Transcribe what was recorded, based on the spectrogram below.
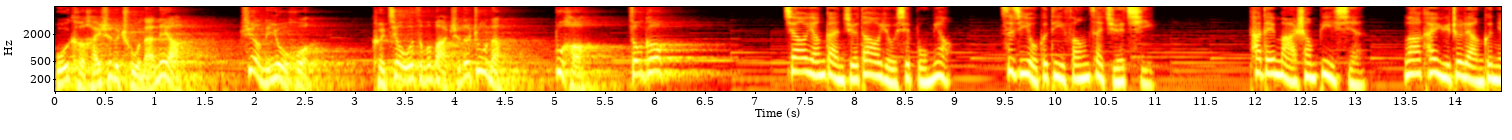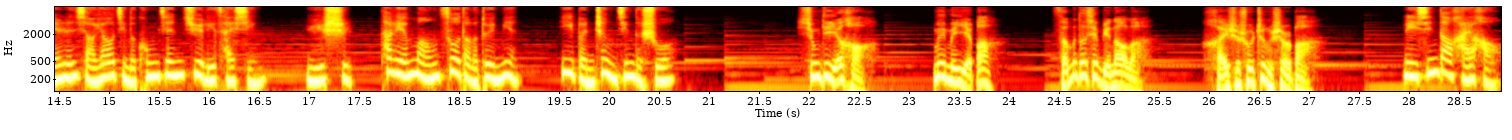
我可还是个处男的呀，这样的诱惑，可叫我怎么把持得住呢？不好，糟糕！”骄阳感觉到有些不妙，自己有个地方在崛起。他得马上避险，拉开与这两个粘人小妖精的空间距离才行。于是他连忙坐到了对面，一本正经的说：“兄弟也好，妹妹也罢，咱们都先别闹了，还是说正事儿吧。”李欣倒还好，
